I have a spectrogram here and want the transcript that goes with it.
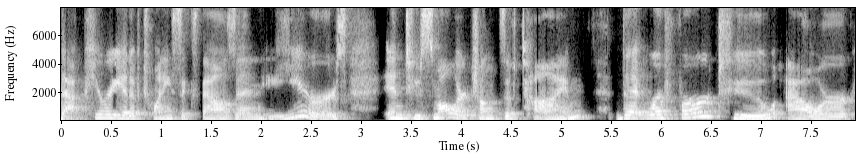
that period of 26,000 years into smaller chunks of time that refer to our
